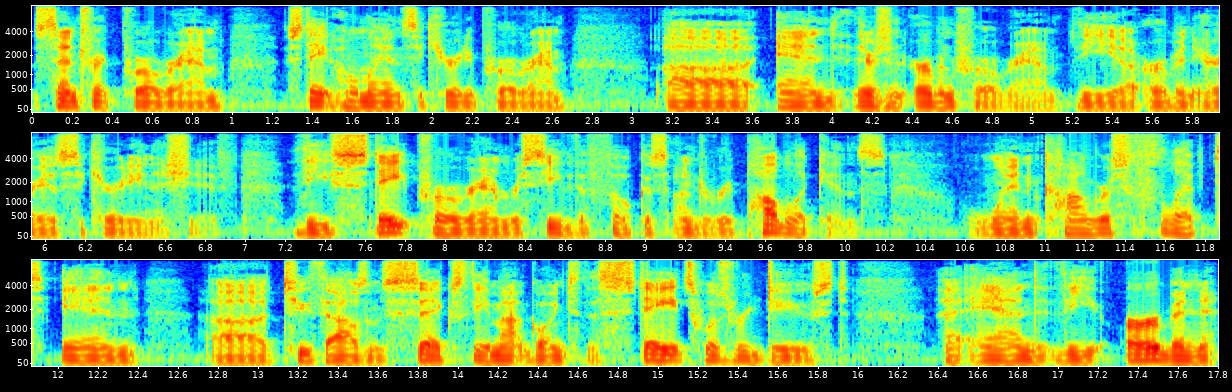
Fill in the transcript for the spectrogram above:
centric program, state homeland security program, uh, and there's an urban program, the uh, Urban Areas Security Initiative. The state program received the focus under Republicans. When Congress flipped in uh, 2006, the amount going to the states was reduced, uh, and the urban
